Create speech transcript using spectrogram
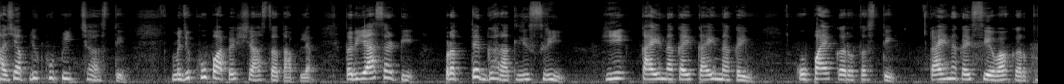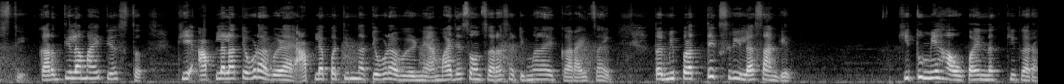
अशी आपली खूप इच्छा असते. म्हणजे खूप अपेक्षा असतात आपल्या. तर यासाठी प्रत्येक घरातली स्त्री ही काही ना काही काही ना काही उपाय करत असते. काही ना काही सेवा करत असते. कारण तिला माहिती असतं की आपल्याला तेवढा वेळ आहे आपल्या पतींना तेवढा वेळ नाही आहे. माझ्या संसारासाठी मला हे करायचं आहे. तर मी प्रत्येक स्त्रीला सांगेल की तुम्ही हा उपाय नक्की करा.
